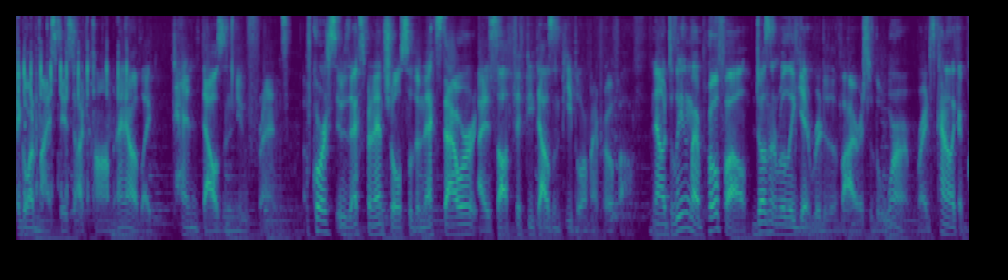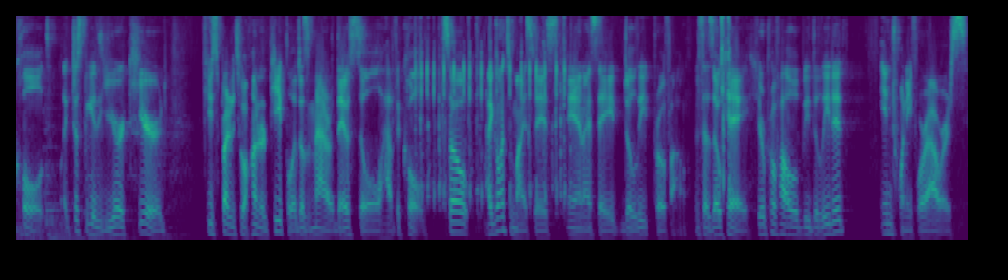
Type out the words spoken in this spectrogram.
I go on myspace.com and I now have like 10,000 new friends. Of course, it was exponential, so the next hour I saw 50,000 people on my profile. Now, deleting my profile doesn't really get rid of the virus or the worm, right? It's kind of like a cold. Like just because you're cured, if you spread it to 100 people, it doesn't matter. They'll still have the cold. So I go into MySpace and I say delete profile. It says, okay, your profile will be deleted in 24 hours.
